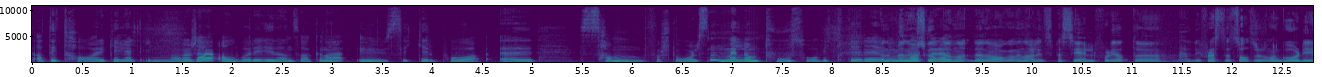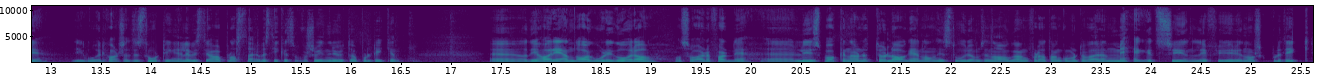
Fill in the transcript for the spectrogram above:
at de tar ikke helt inn over seg alvoret i den saken, og er usikker på eh, samforståelsen mellom to så viktige regjeringspartnere. Men, men husk at denne, denne, avgangen er litt spesiell, fordi at uh, de fleste statsrådene som går, de, de, går kanskje til Stortinget, eller hvis de har plass der. Hvis ikke så forsvinner de ut av politikken. Uh, og De har én dag hvor de går av, og så er det ferdig. Uh, Lysbakken er nødt til å lage en eller annen historie om sin avgang, fordi at han kommer til å være en meget synlig fyr i norsk politikk.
